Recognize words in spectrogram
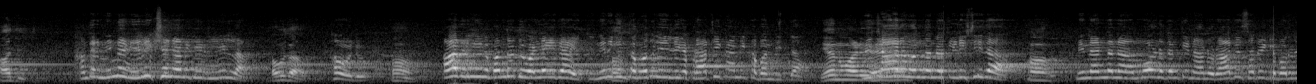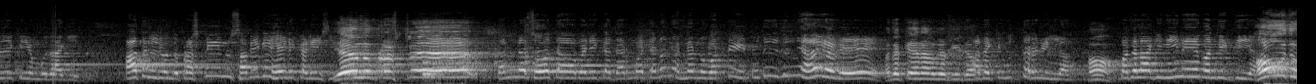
ಆದೀತು ಅಂದ್ರೆ ನಿನ್ನ ನಿರೀಕ್ಷೆ ನನಗೆ ಇರಲಿಲ್ಲ ಹೌದಾ? ಹೌದು. ಹಾ. ಆದ್ರೆ ನೀನು ಬಂದದ್ದು ಒಳ್ಳೆಯದಾಯಿತು ನಿನಗಿಂತ ಮೊದಲು ಇಲ್ಲಿಗೆ ಪ್ರಾತಿಕಾಮಿಕ ಬಂದಿದ್ದ. ಏನು ಮಾಡಿ ವಿಚಾರವೊಂದನ್ನು ತಿಳಿಸಿದ. ನಿನ್ನ ಅಣ್ಣನ ಅಮ್ಮೋಣದಂತೆ ನಾನು ರಾಜ್ಯಸಭೆಗೆ ಬರಬೇಕು ಎಂಬುದಾಗಿ. ಆತನಲ್ಲಿ ಒಂದು ಪ್ರಶ್ನೆಯನ್ನು ಸಭೆಗೆ ಹೇಳಿ ಕಳಿಸಿ ಏನು ಪ್ರಶ್ನೆ? ತನ್ನ ಸೋತ ಬಳಿಕ ಧರ್ಮಜನ ನನ್ನನ್ನು ಒತ್ತೆ ಇಟ್ಟುದು ಇದು ನ್ಯಾಯವೇ. ಅದಕ್ಕೆ ಏನಾಗಬೇಕೀಗ ಅದಕ್ಕೆ ಉತ್ತರವಿಲ್ಲ. ಬದಲಾಗಿ ನೀನೇ ಬಂದಿದ್ದೀಯ. ಹೌದು.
